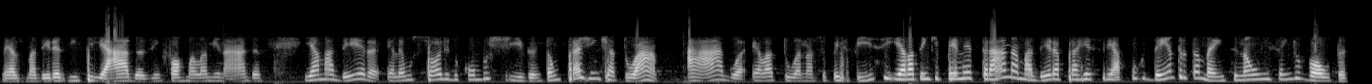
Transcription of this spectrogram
né, as madeiras empilhadas em forma laminada. E a madeira, ela é um sólido combustível. Então, para a gente atuar, a água ela atua na superfície e ela tem que penetrar na madeira para resfriar por dentro também, senão o incêndio volta.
